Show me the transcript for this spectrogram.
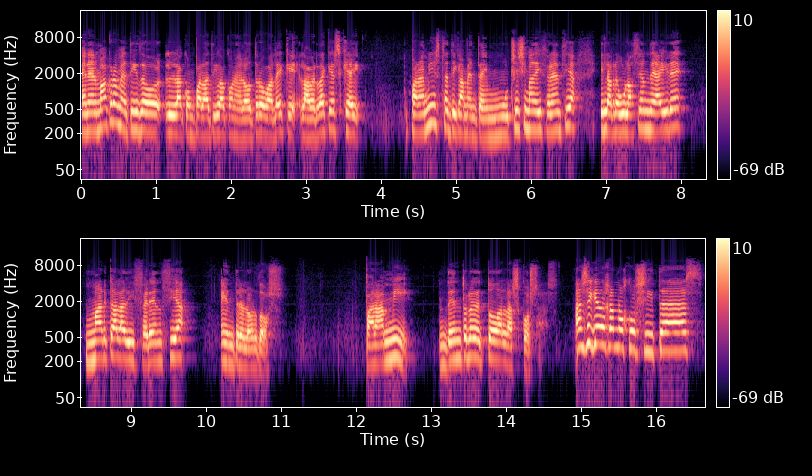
en el macro he metido la comparativa con el otro, ¿vale? Que la verdad que es que hay, para mí estéticamente hay muchísima diferencia y la regulación de aire marca la diferencia entre los dos. Para mí, dentro de todas las cosas. Así que dejadnos cositas,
